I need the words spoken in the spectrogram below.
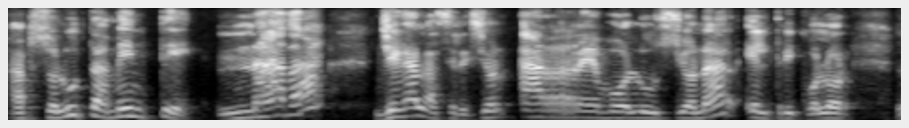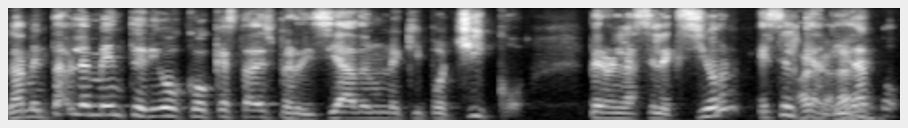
absolutamente nada. Llega a la selección a revolucionar el tricolor. Lamentablemente, Diego Coca está desperdiciado en un equipo chico, pero en la selección es el ah, candidato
